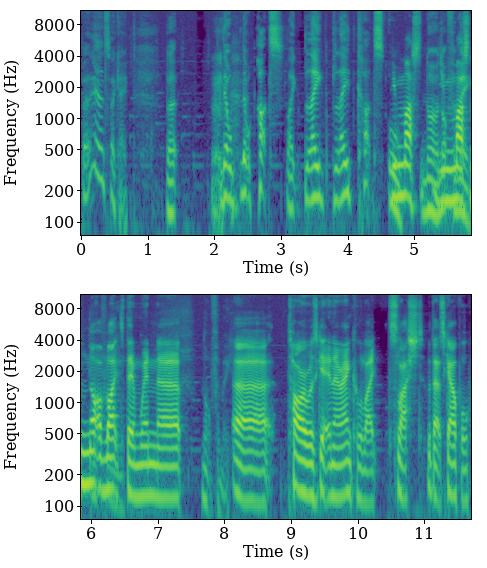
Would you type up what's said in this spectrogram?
but yeah, it's okay. But little little cuts, like blade blade cuts. You must no, you not must me, not have liked them when uh, Not for me. uh, Tara was getting her ankle like slashed with that scalpel.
